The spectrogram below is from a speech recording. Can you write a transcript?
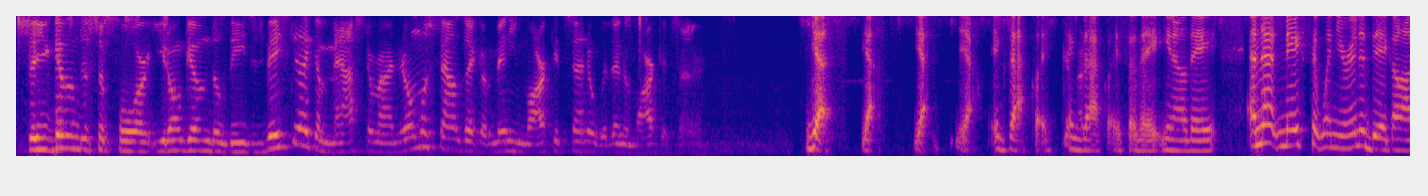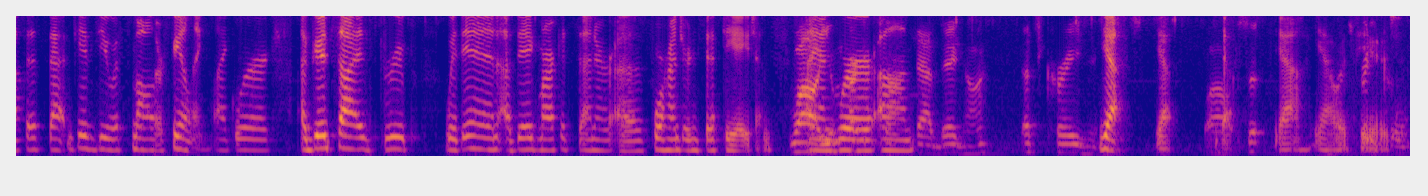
So you give them the support you don't give them the leads. It's basically like a mastermind. It almost sounds like a mini market center within a market center. Yes yes. Yeah yeah exactly exactly. So they you know they and that makes it when you're in a big office that gives you a smaller feeling. Like we're a good sized group within a big market center of 450 agents. Wow, and we're um, that big, huh? That's crazy. Yeah, yeah. Wow. Yeah, so, yeah, yeah it's huge. Cool.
